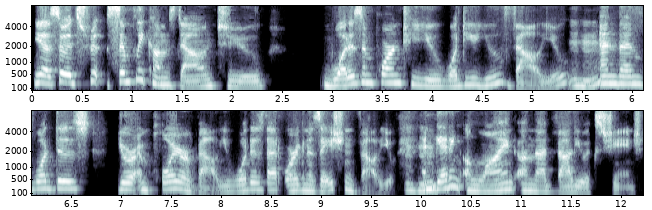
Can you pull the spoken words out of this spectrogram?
Yeah, so it simply comes down to what is important to you, what do you value, mm-hmm. and then what does your employer value, what does that organization value, mm-hmm. and getting aligned on that value exchange.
